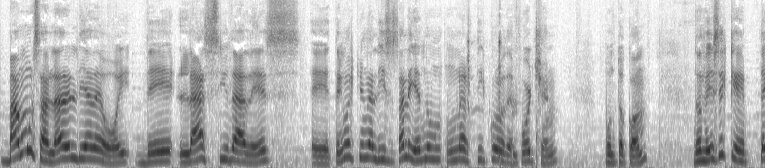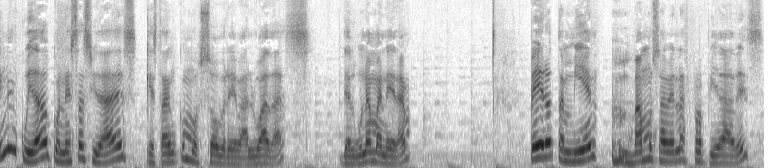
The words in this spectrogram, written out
vamos a hablar el día de hoy de las ciudades. Eh, tengo aquí una lista, estaba leyendo un, un artículo de fortune.com donde dice que tengan cuidado con estas ciudades que están como sobrevaluadas de alguna manera. Pero también vamos a ver las propiedades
